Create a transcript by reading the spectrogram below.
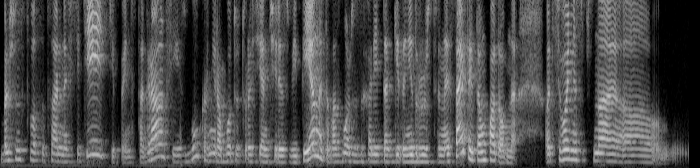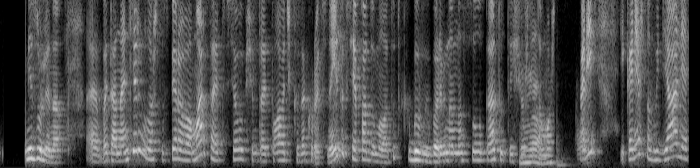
большинство социальных сетей, типа Instagram, Facebook, они работают у россиян через VPN. Это возможность заходить на какие-то недружественные сайты и тому подобное. Вот сегодня, собственно, э, Мизулина э, это анонсировала, что с 1 марта это все, в общем-то, эта лавочка закроется. Но я так себе подумала, тут как бы выборы на носу, да, тут еще что-то может происходить. И, конечно, в идеале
